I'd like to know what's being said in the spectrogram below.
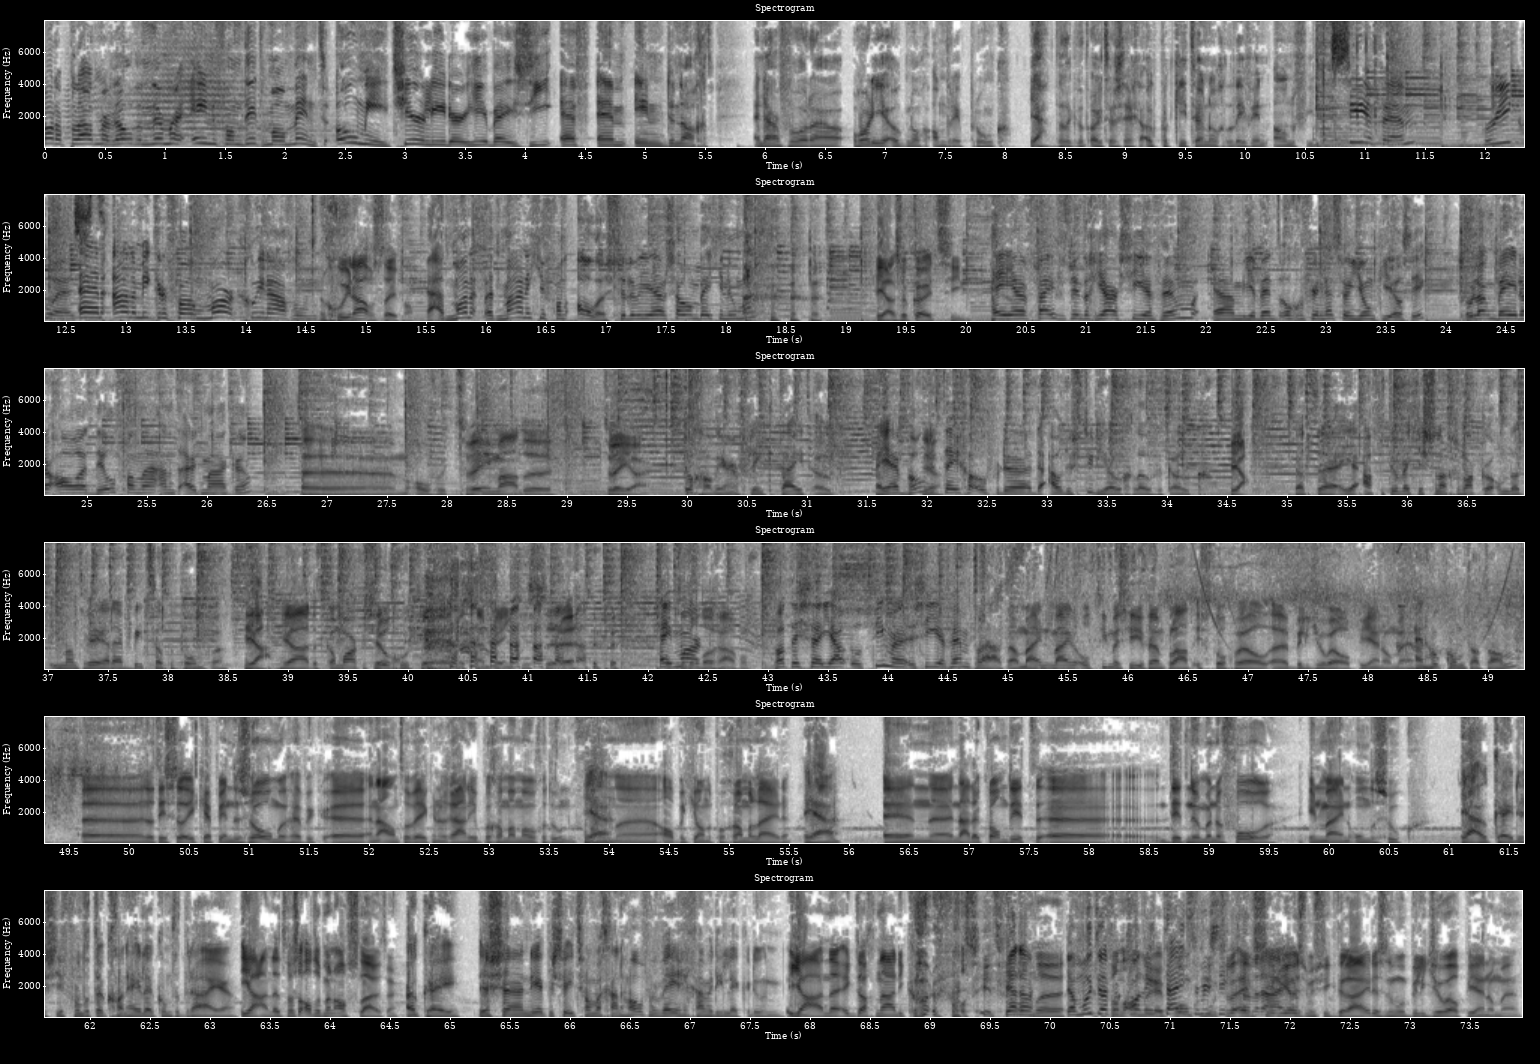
Bizarre plaat, maar wel de nummer 1 van dit moment. Omi, cheerleader hier bij ZFM in de nacht. En daarvoor uh, hoorde je ook nog André Pronk. Ja, dat ik dat ooit zou zeggen. Ook Paquita nog Living on Video. CFM Request. En aan de microfoon Mark, goedenavond. Goedenavond Stefan. Ja, het, man, het mannetje van alles. Zullen we je zo een beetje noemen? ja, zo kun je het zien. Hey, uh, 25 jaar CFM. Um, je bent ongeveer net zo'n jonkie als ik. Hoe lang ben je er al eh, deel van uh, aan het uitmaken? Um, over twee maanden, twee jaar. Toch alweer een flinke tijd ook. En jij woonde Ja. tegenover de, de oude studio, geloof ik ook. Ja. Dat uh, je af en toe werd je s'nachts wakker omdat iemand weer uh, beats zat te pompen. Ja, ja, dat kan Marcus heel goed uh, met zijn beentjes uh, hey, Mark, wat is jouw ultieme CFM-plaat? Nou, mijn, mijn ultieme CFM-plaat is toch wel Billy Joel, Piano Man. En hoe komt dat dan? Dat is, ik heb in de zomer heb ik, een aantal weken een radioprogramma mogen doen. Van ja. uh, Albert Jan, de programmaleider. Ja. En uh, nou, daar kwam dit, uh, dit nummer naar voren in mijn onderzoek. Ja, oké. Okay, dus je vond het ook gewoon heel leuk om te draaien? Ja, en dat was altijd mijn afsluiter. Oké. Okay, dus uh, nu heb je zoiets van, we gaan halverwege gaan we die lekker doen. Ja, nee, ik dacht na die carnaval zit van, ja, dan, dan moeten we van André Pronk moeten we even serieuze muziek draaien. Dus dan doen we Billy Joel Piano Man.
